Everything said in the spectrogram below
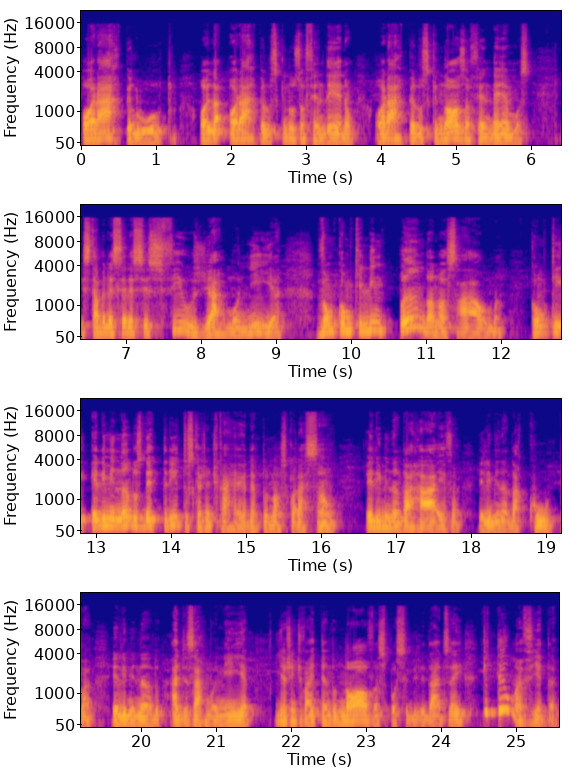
Orar pelo outro, orar pelos que nos ofenderam, orar pelos que nós ofendemos, estabelecer esses fios de harmonia vão como que limpando a nossa alma, como que eliminando os detritos que a gente carrega dentro do nosso coração, eliminando a raiva, eliminando a culpa, eliminando a desarmonia, e a gente vai tendo novas possibilidades aí de ter uma vida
